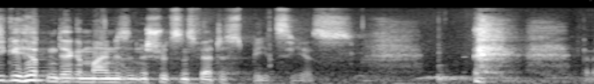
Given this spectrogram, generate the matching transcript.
Die Gehirten der Gemeinde sind eine schützenswerte Spezies.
